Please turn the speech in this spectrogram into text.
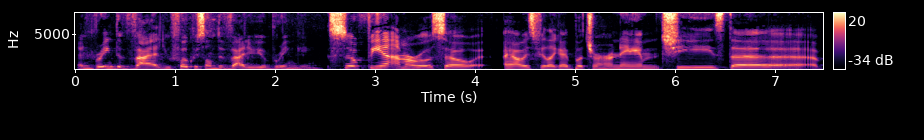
and bring the value, focus on the value you're bringing. Sophia Amoruso, I always feel like I butcher her name. She's the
